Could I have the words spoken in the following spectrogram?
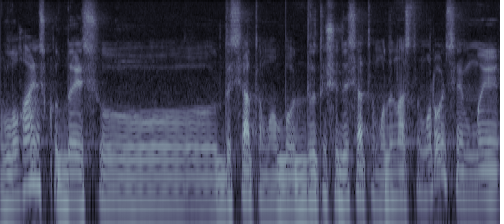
в Луганську, десь у 10 або 2010-2011 році. Ми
